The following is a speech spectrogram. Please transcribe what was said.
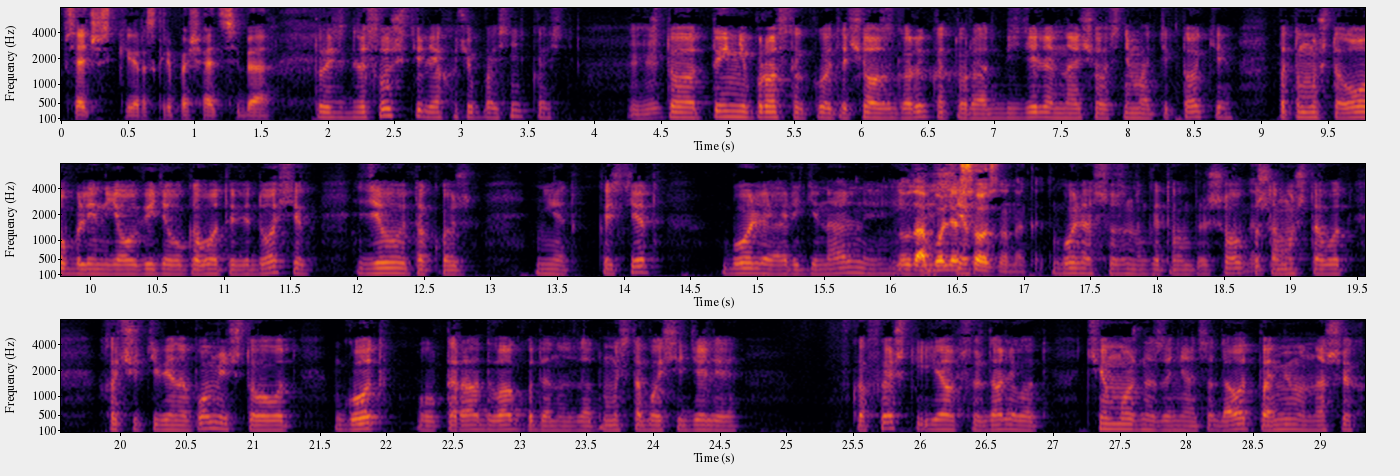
всячески раскрепощать себя. То есть для слушателей я хочу пояснить, Кость, mm-hmm. что ты не просто какой-то чел с горы, который от безделия начал снимать тиктоки, потому что, о, блин, я увидел у кого-то видосик, сделаю такой же. Нет, Костет более оригинальный. Ну да, более осознанно к этому. Более осознанно к этому пришел, потому что вот хочу тебе напомнить, что вот год, полтора-два года назад мы с тобой сидели в кафешке и обсуждали вот, чем можно заняться, да, вот помимо наших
